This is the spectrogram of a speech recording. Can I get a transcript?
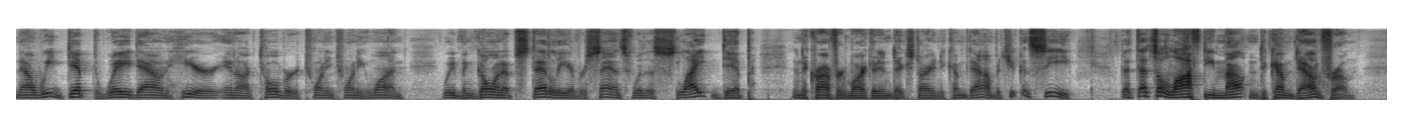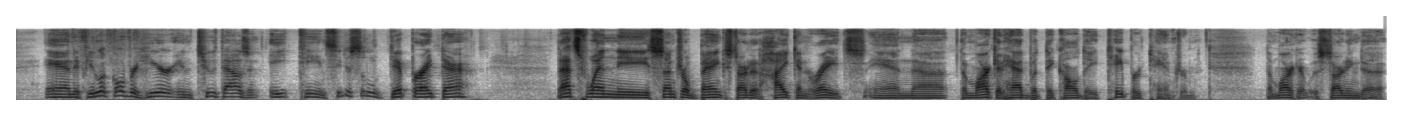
Now, we dipped way down here in October 2021. We've been going up steadily ever since with a slight dip in the Cromford Market Index starting to come down. But you can see that that's a lofty mountain to come down from. And if you look over here in 2018, see this little dip right there? That's when the central bank started hiking rates and uh, the market had what they called a taper tantrum. The market was starting to,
